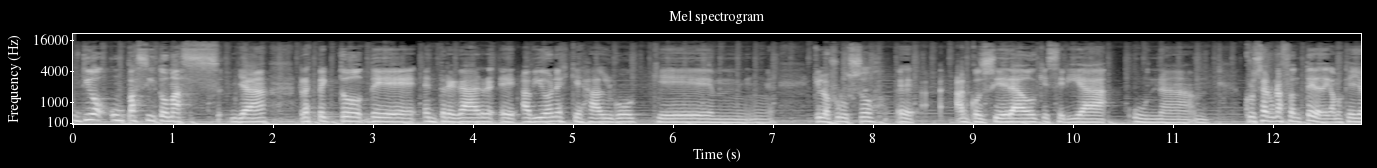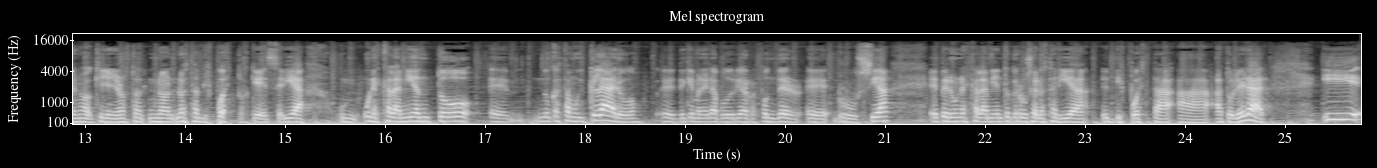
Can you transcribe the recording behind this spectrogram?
dio un pasito más ya respecto de entregar eh, aviones, que es algo que, mm, que los rusos han considerado que sería una cruzar una frontera, digamos que ellos no, están, no, están dispuestos, que sería un, escalamiento, eh, nunca está muy claro eh, de qué manera podría responder eh, Rusia, pero un escalamiento que Rusia no estaría dispuesta a, tolerar. Y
